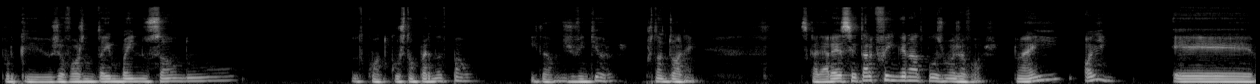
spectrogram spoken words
Porque os avós não têm bem noção do, de quanto custa uma perna de pau. E dão-nos 20 euros. Portanto, olhem, se calhar é aceitar que fui enganado pelos meus avós, não é? E olhem, é,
